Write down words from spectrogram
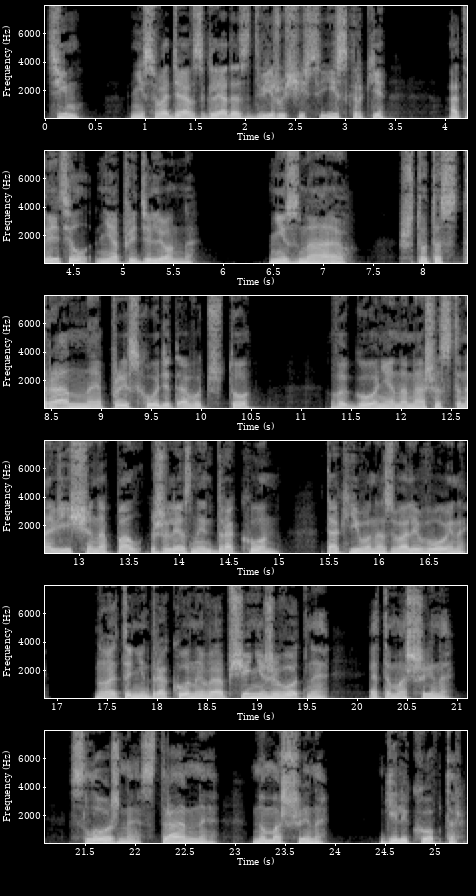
Тим, не сводя взгляда с движущейся искорки, ответил неопределенно. «Не знаю. Что-то странное происходит, а вот что...» В Игоне на наше становище напал железный дракон, так его назвали воины. Но это не дракон и вообще не животное, это машина. Сложная, странная, но машина. Геликоптер.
